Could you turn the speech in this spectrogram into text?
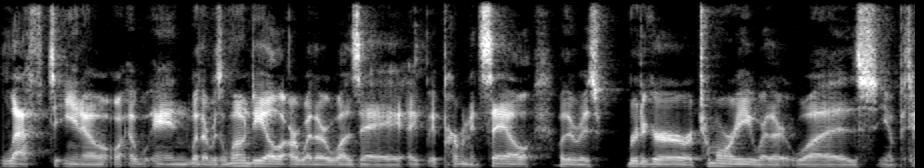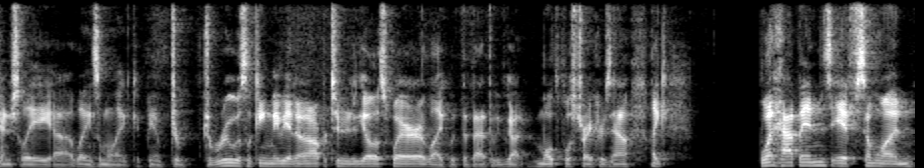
left, you know, in whether it was a loan deal or whether it was a, a, a permanent sale, whether it was Rudiger or Tomori, whether it was you know potentially uh, letting someone like you know Gi- Giroud was looking maybe at an opportunity to go elsewhere, like with the fact that we've got multiple strikers now, like what happens if someone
